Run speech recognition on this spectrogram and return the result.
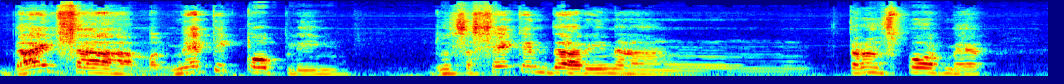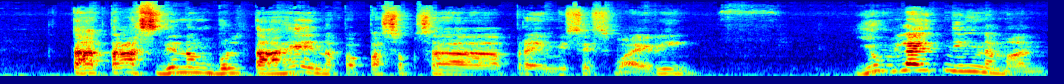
Dahil sa magnetic coupling, dun sa secondary ng transformer, tataas din ang voltahe na papasok sa premises wiring. Yung lightning naman,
